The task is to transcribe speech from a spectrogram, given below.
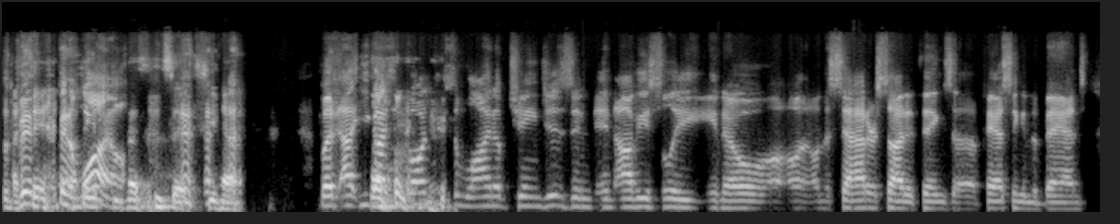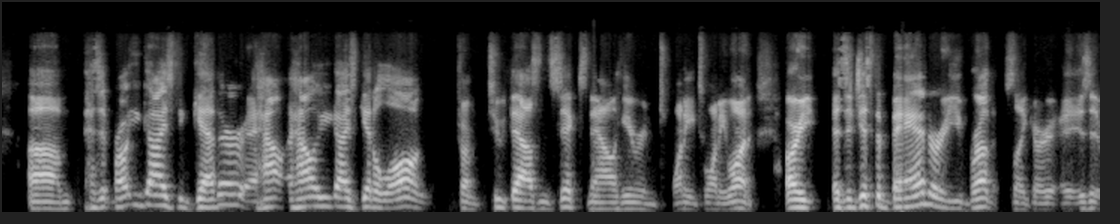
It's been, think, been a while. 2006, yeah. but uh, you guys have gone through some lineup changes, and, and obviously, you know, on, on the sadder side of things, uh, passing in the band. Um, has it brought you guys together? How how you guys get along from 2006 now here in 2021? Are you is it just a band or are you brothers? Like, or is it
